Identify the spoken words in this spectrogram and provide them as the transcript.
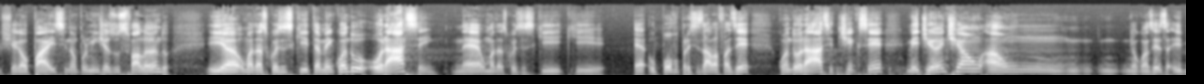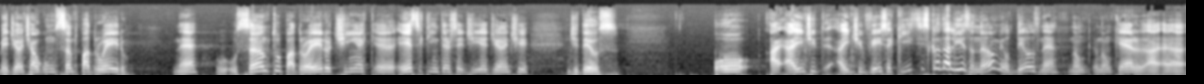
chega ao Pai senão por mim, Jesus falando. E uh, uma das coisas que também, quando orassem, né, uma das coisas que, que é, o povo precisava fazer, quando orasse, tinha que ser mediante a um, a um em algumas vezes, mediante algum santo padroeiro, né? O, o santo padroeiro tinha é, esse que intercedia diante de Deus. O, a, a, gente, a gente vê isso aqui e se escandaliza. Não, meu Deus, né? Não, eu não quero. A,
